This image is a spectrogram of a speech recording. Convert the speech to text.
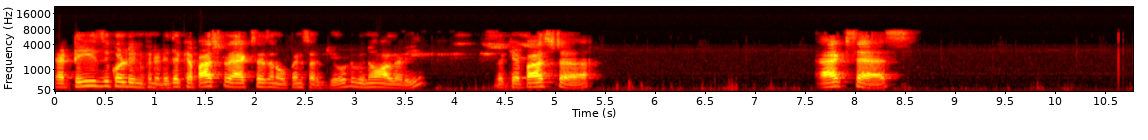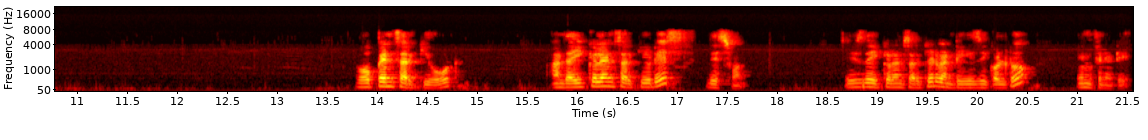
at t is equal to infinity, the capacitor acts as an open circuit. We know already the capacitor acts as open circuit and the equivalent circuit is this one. This is the equivalent circuit when t is equal to infinity.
